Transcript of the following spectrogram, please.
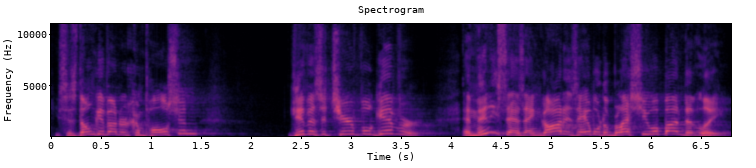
He says, Don't give under compulsion, give as a cheerful giver. And then he says, And God is able to bless you abundantly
